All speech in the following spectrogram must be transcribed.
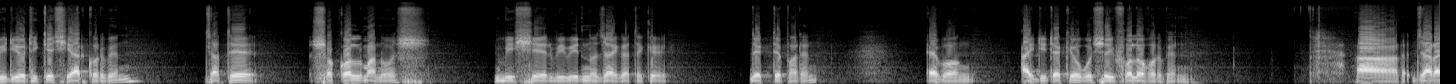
ভিডিওটিকে শেয়ার করবেন, যাতে সকল মানুষ বিশ্বের বিভিন্ন জায়গা থেকে দেখতে পারেন এবং আইডিটাকে অবশ্যই ফলো করবেন। আর যারা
